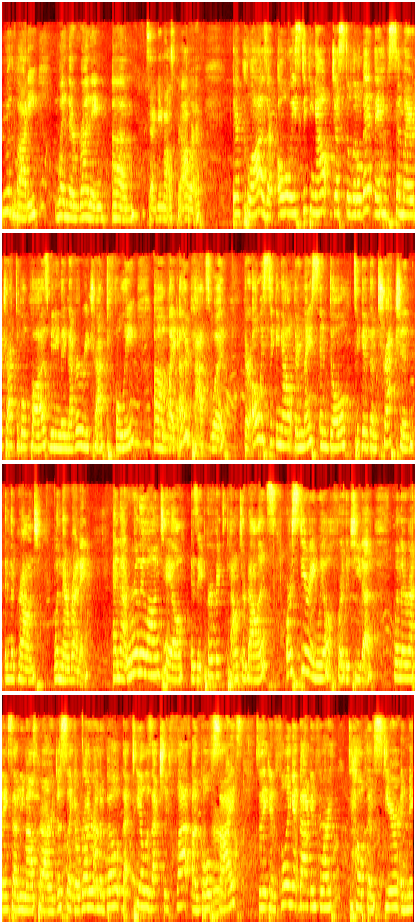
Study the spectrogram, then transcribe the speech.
through the body when they're running um, 70 miles per hour. Their claws are always sticking out just a little bit. They have semi-retractable claws, meaning they never retract fully um, like other cats would. They're always sticking out. They're nice and dull to give them traction in the ground when they're running. And that really long tail is a perfect counterbalance or steering wheel for the cheetah when they're running 70 miles per hour. Just like a rudder on a boat, that tail is actually flat on both sides so they can fling it back and forth to help them steer and make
